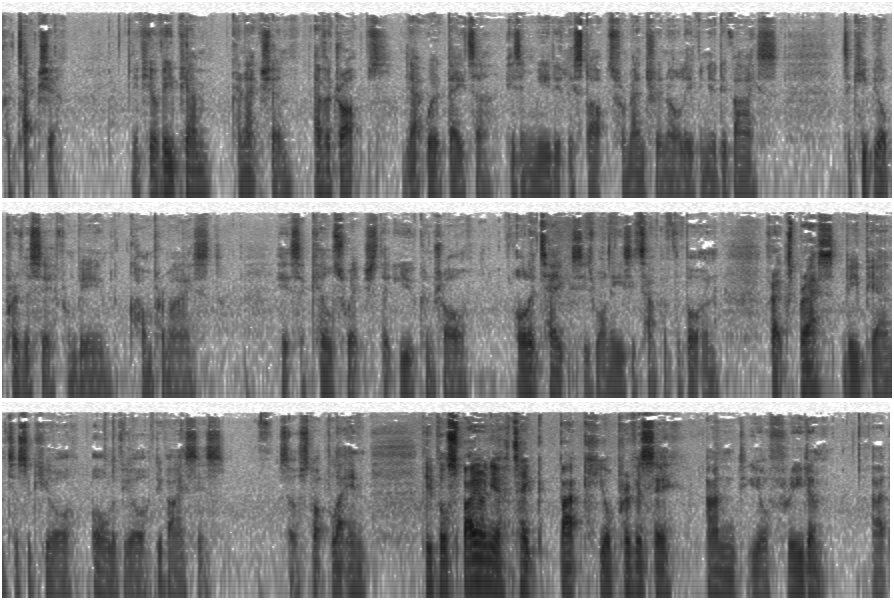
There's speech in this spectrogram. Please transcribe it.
protects you. If your VPN connection ever drops, network data is immediately stopped from entering or leaving your device to keep your privacy from being compromised. It's a kill switch that you control. All it takes is one easy tap of the button for ExpressVPN to secure all of your devices. So stop letting people spy on you. Take back your privacy and your freedom at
